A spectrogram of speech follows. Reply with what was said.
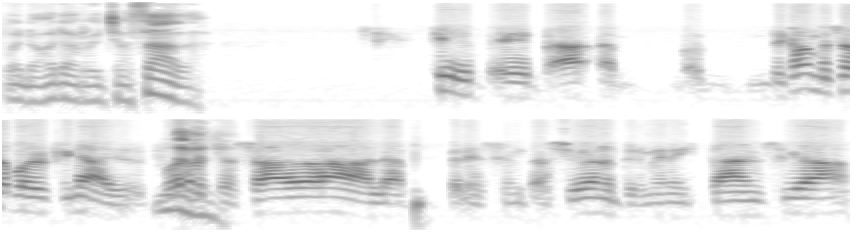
bueno, ahora rechazada. Sí, eh, Dejamos empezar por el final. Fue rechazada la presentación en primera instancia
